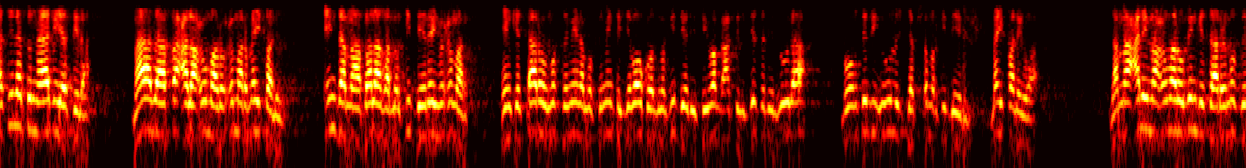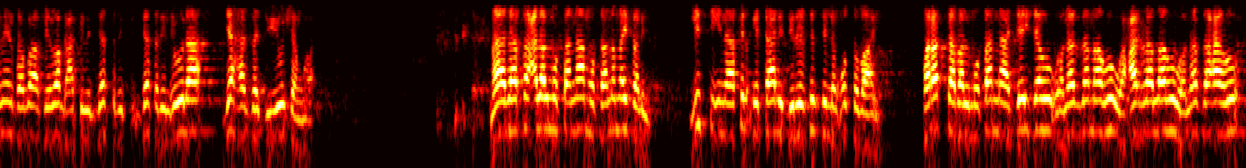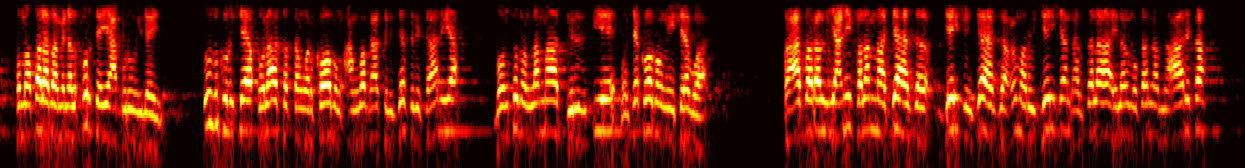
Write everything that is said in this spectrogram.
asilatun hadihi asila maada facala cumaru cumar may fali cindama balaga marki deerayh cumar inkisaar lmuslimiina muslimiinta jabawkood marki deeri fi waqcati ljasr lula buuntadii ul jabsho marki deeri may fali wa lama calima cumar binkisaar lmuslimiin fi waqcati jasr lula jahaza juyushan wa maada facala lmusana musana may fali listinaafi lkitaali dirirsisilin usubaay farataba lmusana jayshahu wanazamahu waxara lahu wanasaxahu uma dalaba min alfursi an yacburu ilayh udkur sheekh khulaasatan war koobon can waqcati ljasri thaniya buntadon lama dirirtiye warshe koobon nin facabara yani falama jahaza jayshun jahaza cumaru jayshan arsalaha ila lmusana bna caarifa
